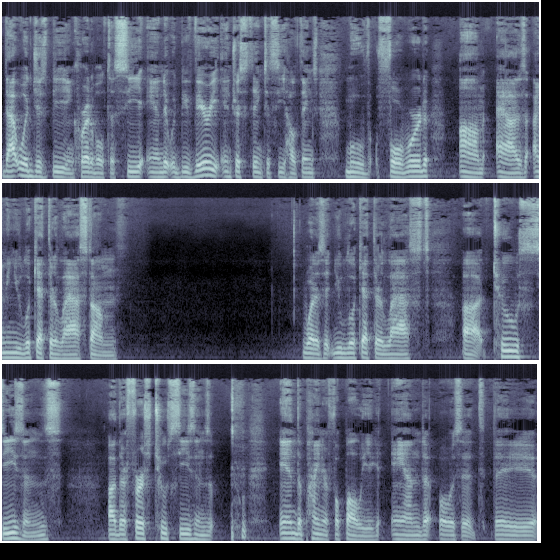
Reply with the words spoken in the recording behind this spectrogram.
that would just be incredible to see, and it would be very interesting to see how things move forward. Um, as I mean, you look at their last, um, what is it? You look at their last uh, two seasons, uh, their first two seasons in the Pioneer Football League, and what was it? They,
